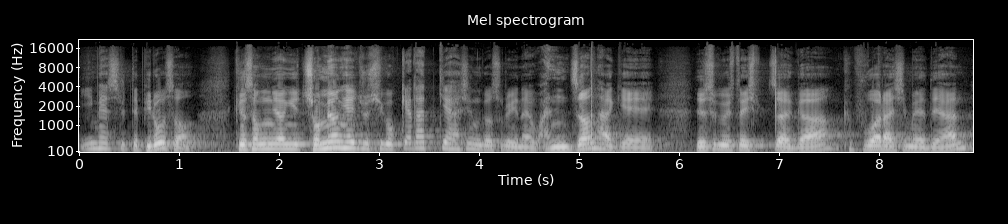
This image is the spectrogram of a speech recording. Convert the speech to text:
임했을 때 비로소 그 성령이 조명해 주시고 깨닫게 하신 것으로 인하여 완전하게 예수 그리스도의 십자가 그 부활하심에 대한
